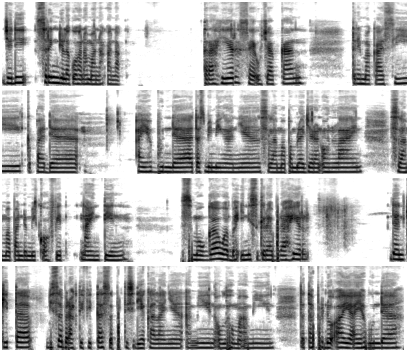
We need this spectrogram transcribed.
jadi sering dilakukan sama anak-anak. Terakhir, saya ucapkan terima kasih kepada ayah bunda atas bimbingannya selama pembelajaran online, selama pandemi COVID-19. Semoga wabah ini segera berakhir dan kita bisa beraktivitas seperti sedia kalanya. Amin. Allahumma amin. Tetap berdoa ya ayah bunda.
